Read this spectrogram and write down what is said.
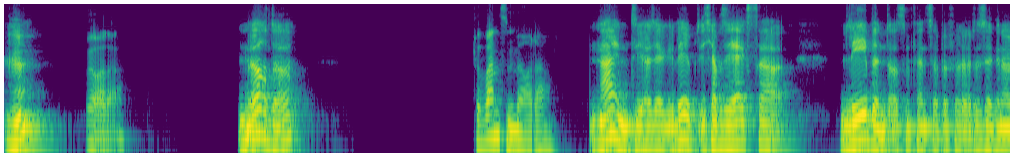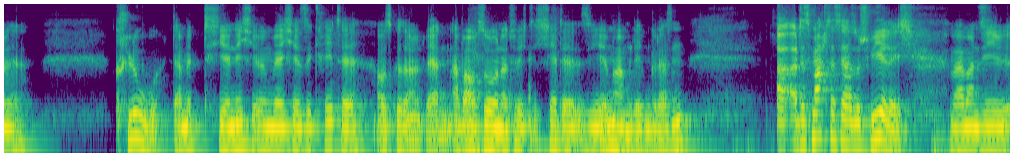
hä? Mörder. Mörder? Du Wanzenmörder. Nein, die hat ja gelebt. Ich habe sie ja extra lebend aus dem Fenster befördert. Das ist ja genau der Clou, damit hier nicht irgendwelche Sekrete ausgesondert werden. Aber auch so natürlich. Ich hätte sie immer am Leben gelassen. Aber das macht es ja so schwierig, weil man sie,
